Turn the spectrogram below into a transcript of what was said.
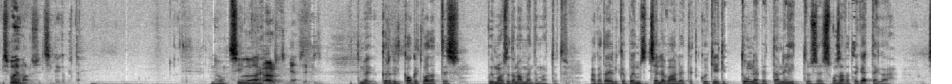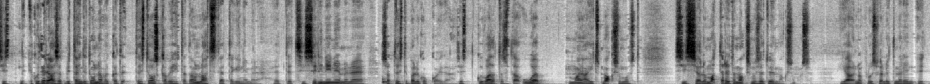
mis võimalused siin kõigepealt on? noh, siin alustame jah ütleme kõrgelt kaugelt vaadates võimalused on ammendamatud, aga ta jääb ikka põhimõtteliselt selle vahele, et, et kui keegi tunneb, et ta on ehituses osavate kätega, siis kui ta reaalselt mitte ainult ei tunne, vaid ka tõesti oskab ehitada, on lahtisete kätega inimene, et, et siis selline inimene saab tõesti palju kokku hoida, sest kui vaadata seda uue maja ehitusmaksumust, siis seal on materjalide maksumus ja töö maksumus ja noh, pluss veel ütleme neid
